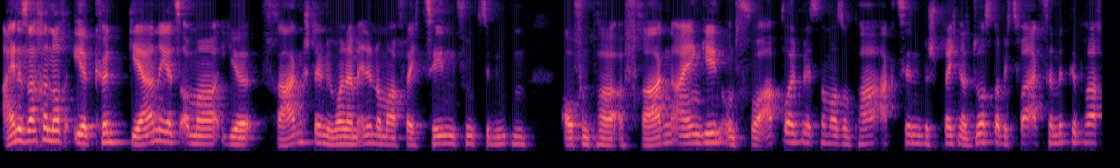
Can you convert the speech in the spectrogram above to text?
eine Sache noch, ihr könnt gerne jetzt auch mal hier Fragen stellen. Wir wollen am Ende nochmal vielleicht 10, 15 Minuten auf ein paar Fragen eingehen. Und vorab wollten wir jetzt nochmal so ein paar Aktien besprechen. Also du hast, glaube ich, zwei Aktien mitgebracht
